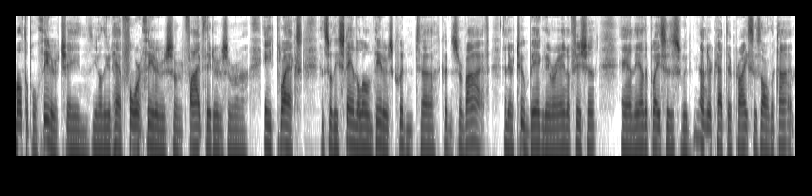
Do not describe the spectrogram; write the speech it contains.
multiple theater chains. You know, they'd have four theaters or five theaters or uh, eight plex, and so these standalone theaters couldn't uh, couldn't survive, and they're too big. They were inefficient, and the other places would undercut their prices all the time.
